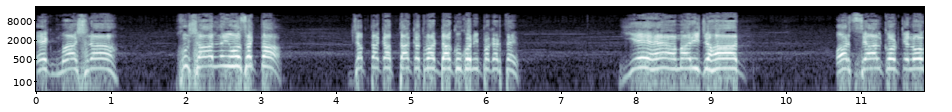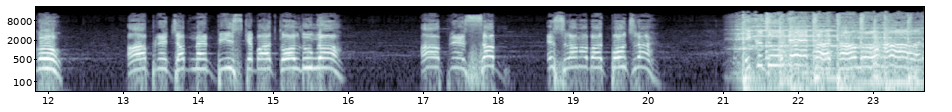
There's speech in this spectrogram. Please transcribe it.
ایک معاشرہ خوشحال نہیں ہو سکتا، جب تک آپ طاقتور ڈاکو کو نہیں پکڑتے۔ یہ ہے ہماری جہاد۔ اور سیال کوٹ کے لوگوں، آپ نے جب میں بیس کے بعد کال دوں گا، آپ نے سب اسلام آباد پہنچنا ہے۔ ایک دوجے کا تھامو ہاتھ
